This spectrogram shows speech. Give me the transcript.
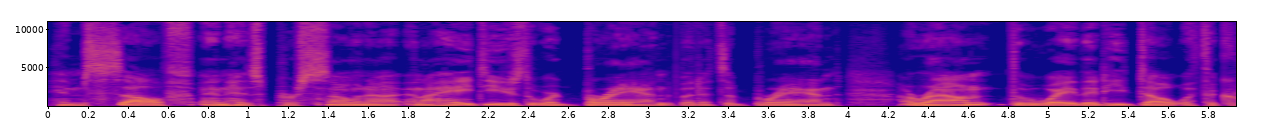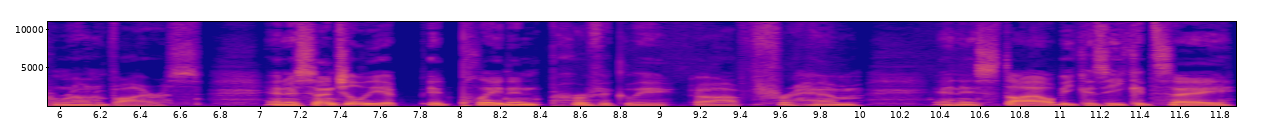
himself and his persona, and I hate to use the word brand, but it's a brand around the way that he dealt with the coronavirus. And essentially, it, it played in perfectly uh, for him and his style because he could say,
